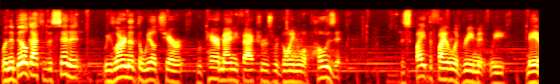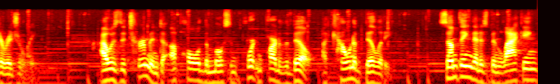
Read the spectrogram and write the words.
When the bill got to the Senate, we learned that the wheelchair repair manufacturers were going to oppose it, despite the final agreement we made originally. I was determined to uphold the most important part of the bill, accountability something that has been lacking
